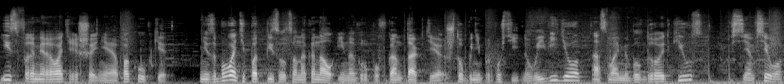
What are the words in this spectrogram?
и сформировать решение о покупке. Не забывайте подписываться на канал и на группу ВКонтакте, чтобы не пропустить новые видео, а с вами был Droid Qs, всем всего!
